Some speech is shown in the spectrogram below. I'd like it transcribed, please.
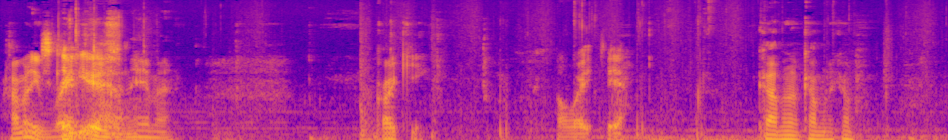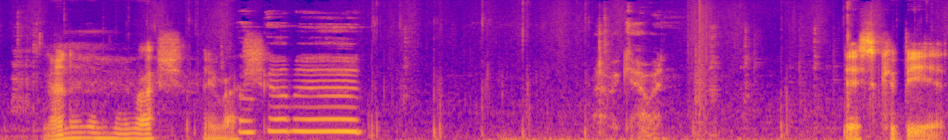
How many radios in here, man? Crikey. I'll wait, yeah. Come on, come on, come. No, no, no, no rush. No rush. I'm coming. Where are we going? This could be it.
